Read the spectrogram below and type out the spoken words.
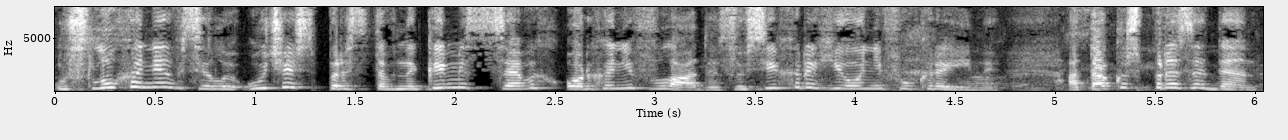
У слуханнях взяли участь представники місцевих органів влади з усіх регіонів України, а також президент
